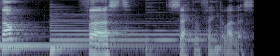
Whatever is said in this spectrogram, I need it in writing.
Thumb, first, second finger, like this.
